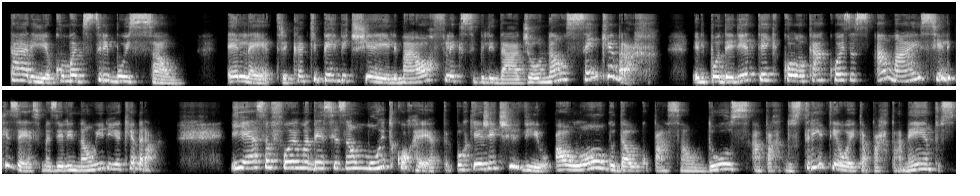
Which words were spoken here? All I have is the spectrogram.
estaria com uma distribuição elétrica que permitia ele maior flexibilidade ou não, sem quebrar. Ele poderia ter que colocar coisas a mais se ele quisesse, mas ele não iria quebrar. E essa foi uma decisão muito correta, porque a gente viu ao longo da ocupação dos, dos 38 apartamentos,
